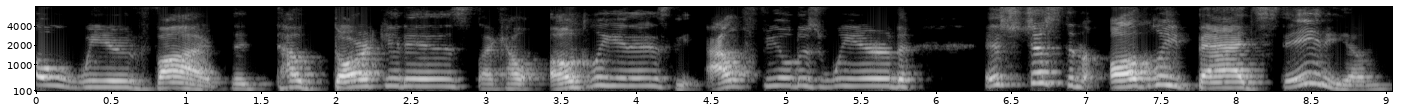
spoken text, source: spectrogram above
a weird vibe. The, how dark it is, like how ugly it is. The outfield is weird. It's just an ugly, bad stadium.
